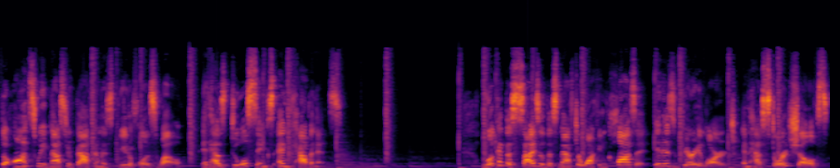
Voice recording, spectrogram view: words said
The ensuite master bathroom is beautiful as well. It has dual sinks and cabinets. Look at the size of this master walk-in closet. It is very large and has storage shelves,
